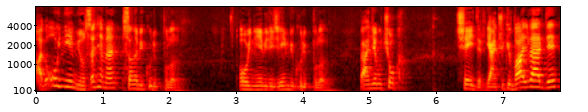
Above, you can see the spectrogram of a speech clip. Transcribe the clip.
Abi oynayamıyorsan hemen sana bir kulüp bulalım. Oynayabileceğin bir kulüp bulalım. Bence bu çok şeydir. Yani çünkü Valverde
